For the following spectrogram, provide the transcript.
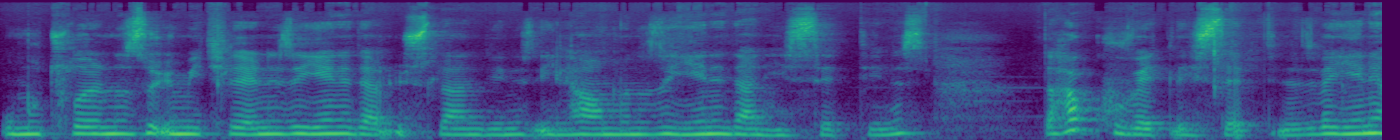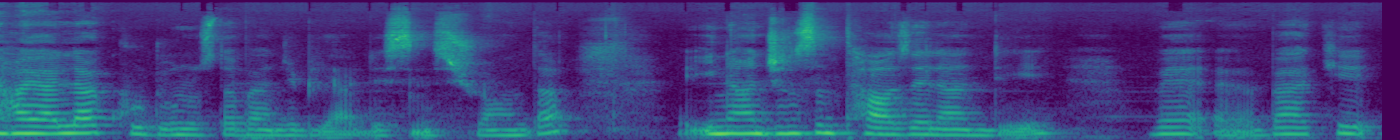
umutlarınızı, ümitlerinizi yeniden üstlendiğiniz, ilhamınızı yeniden hissettiğiniz, daha kuvvetli hissettiğiniz ve yeni hayaller kurduğunuzda bence bir yerdesiniz şu anda. İnancınızın tazelendiği ve e, belki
